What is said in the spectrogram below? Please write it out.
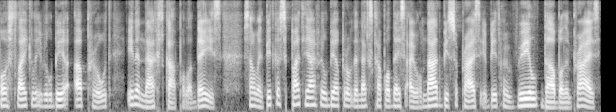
most likely will be approved in the next couple of days. So when Bitcoin spot will be approved in the next couple of days, I will not be surprised if Bitcoin will double in price.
